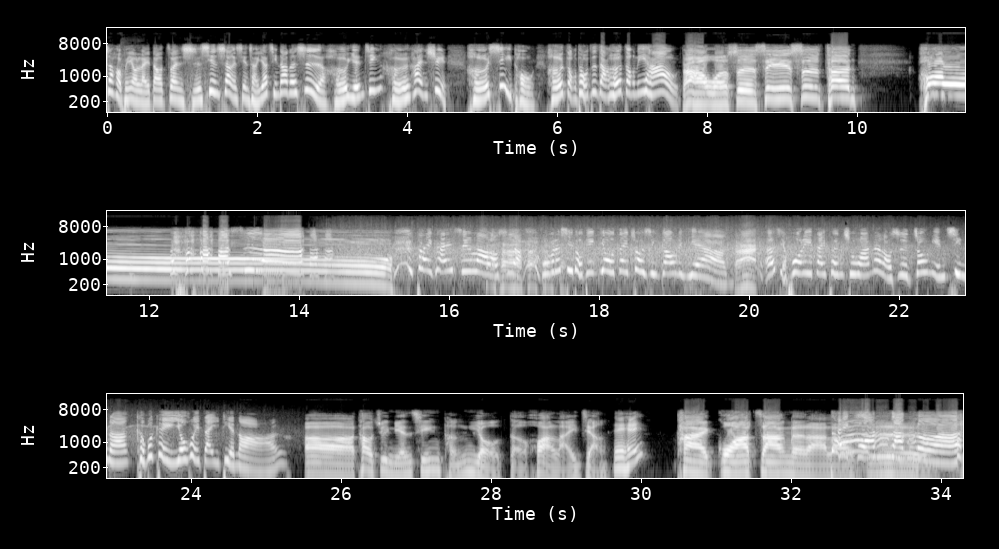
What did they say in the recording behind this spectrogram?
好朋友来到钻石线上现场，邀请到的是何元金、何汉逊、何系统、何总投资长，何总你好。大家好，我是西斯腾。吼！是啊，太开心了，老师啊，我们的系统店又在创新高了耶！哎，而且获利在喷出啊！那老师周年庆呢，可不可以优惠在一天呢、啊，套句年轻朋友的话来讲，嘿嘿，太夸张了啦，太夸师张。了。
